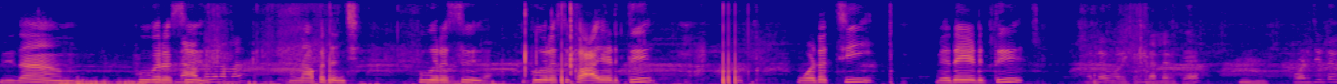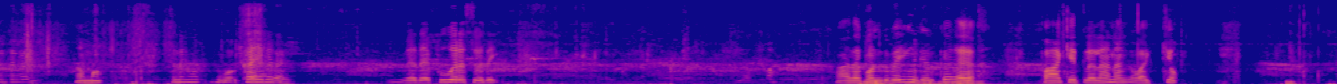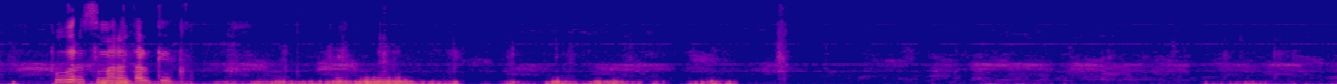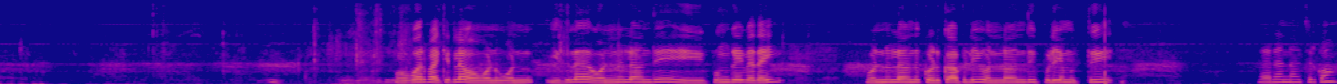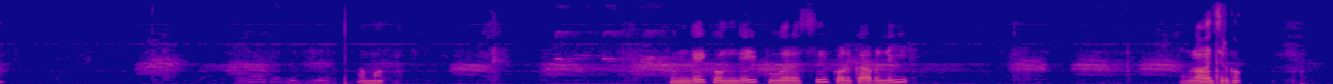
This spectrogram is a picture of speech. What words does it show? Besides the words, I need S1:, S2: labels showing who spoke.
S1: இதுதான் பூவரசு. நாற்பத்தஞ்சு. பூவரசு. பூவரசு காய எடுத்து உடச்சி விதை எடுத்து.
S2: நல்லா உடைக்கும் நல்லா இருக்கு. உடச்சி தான் விற்று
S1: ஆமாம் என்னங்க கயிறு விதை. பூவரசு விதை. அதை கொண்டு போய் இங்கே இருக்க பாக்கெட்லலாம் நாங்கள் வைக்கோம். பூவரசு மரம் தழுக்கு ஒவ்வொரு பாக்கெட்டில் ஒவ்வொன்று ஒன் இதில் ஒன்றில் வந்து புங்கை விதை ஒன்றில் வந்து கொடுக்காப்புளி ஒன்றில் வந்து புளியமுத்து. வேறு என்ன வச்சுருக்கோம்? ஆமாம் புங்கை கொங்கை பூவரசு கொடுக்காப்புளி. அதெல்லாம் வச்சுருக்கோம்.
